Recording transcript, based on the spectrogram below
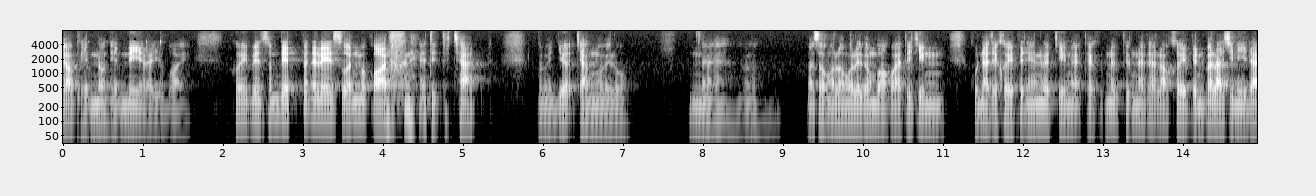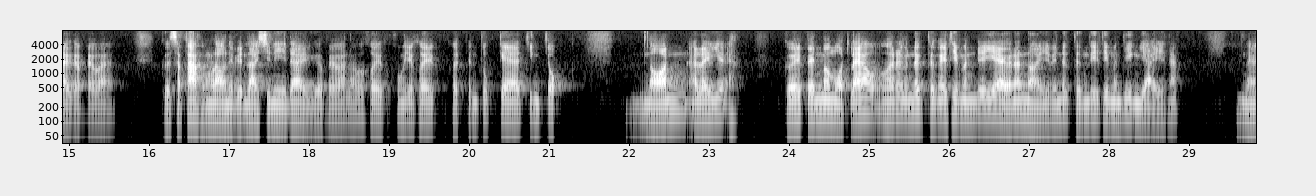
ชอบเห็นโน่นเห็นนี่อะไรอยู่บ่อย เคยเป็นสมเด็จพระนเรศวรมาก่อนในอดีตชาติทำไมเยอะจังก็ไม่รู้นะมาส่งอารมณ์ก็เลยต้องบอกว่าที่จริง คุณอาจจะเคยเป็นอย่างนั้นก็จริงอะแต่นึกถึงนะถ้าเราเคยเป็นพระราชินีได้ก็แปลว่า คือสภาพของเราเนี่ยเป็นราชินีได้ก็แปลว่าเราก็เคยคงจะเคยเกิดเป็นตุ๊กแกจิ้งจก นอนอะไรเงี้ยเคยเป็นมาหมดแล้วเพราะนั้นนึกถึงไอ้ที่มันแย่ๆกันนั้นหน่อยอย่าไปนึกถึงที่ที่มันยิ่งใหญ่นะนะ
